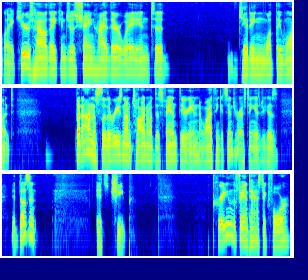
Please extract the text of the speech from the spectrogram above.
Like, here's how they can just Shanghai their way into getting what they want. But honestly, the reason I'm talking about this fan theory and why I think it's interesting is because it doesn't. It's cheap. Creating the Fantastic Four,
